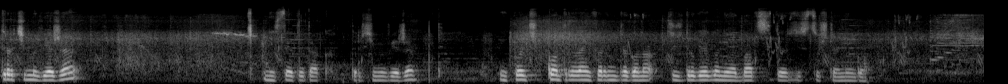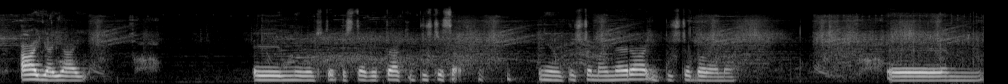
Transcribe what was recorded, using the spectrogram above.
tracimy wieżę. Niestety tak, tracimy wieżę. Poleci kontrola Inferno Dragona. Coś drugiego? Nie, bardzo to jest coś taniego. Ajajaj. Yy, nie wiem, tutaj postawię tak i puszczę sa- nie wiem, puszczę minera i puszczę balona. Ym...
